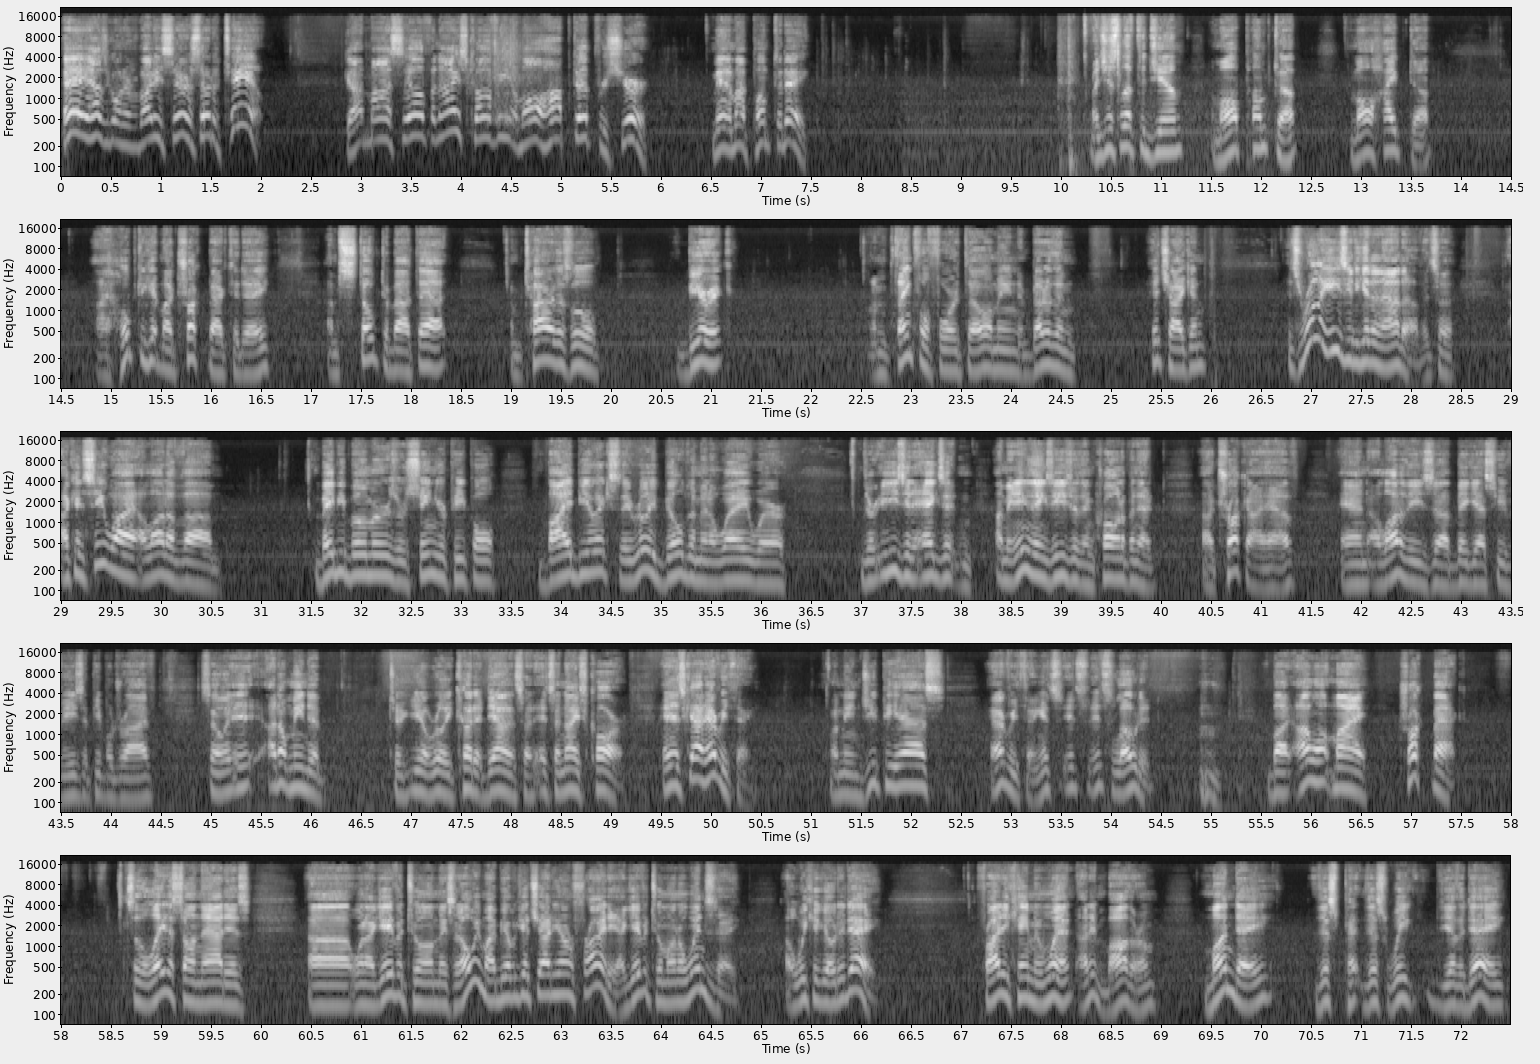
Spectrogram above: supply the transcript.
Hey, how's it going, everybody? Sarasota Tim. Got myself an iced coffee. I'm all hopped up for sure. Man, am I pumped today. I just left the gym. I'm all pumped up. I'm all hyped up. I hope to get my truck back today. I'm stoked about that. I'm tired of this little Buick. I'm thankful for it, though. I mean, better than hitchhiking. It's really easy to get in and out of. It's a I can see why a lot of uh, baby boomers or senior people buy Buicks. They really build them in a way where they're easy to exit. And I mean, anything's easier than crawling up in that uh, truck I have. And a lot of these uh, big SUVs that people drive. So it, I don't mean to, to you know, really cut it down. It's a, it's a nice car, and it's got everything. I mean, GPS, everything. It's it's it's loaded. but I want my truck back. So the latest on that is uh, when I gave it to them, they said, oh, we might be able to get you out of here on Friday. I gave it to them on a Wednesday, a week ago today. Friday came and went. I didn't bother them. Monday, this this week, the other day,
